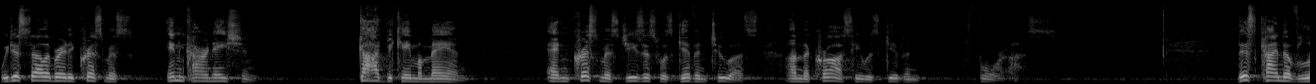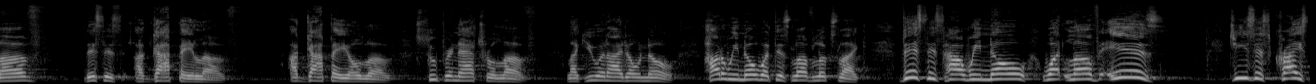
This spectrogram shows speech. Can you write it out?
We just celebrated Christmas, incarnation. God became a man. And Christmas, Jesus was given to us. On the cross, he was given for us. This kind of love, this is agape love, agapeo love, supernatural love, like you and I don't know. How do we know what this love looks like? This is how we know what love is. Jesus Christ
